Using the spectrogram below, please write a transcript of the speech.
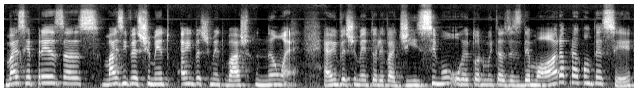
mais represas, mais investimento. É um investimento baixo? Não é. É um investimento elevadíssimo, o retorno muitas vezes demora para acontecer.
